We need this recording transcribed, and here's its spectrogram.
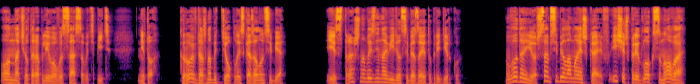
Он начал торопливо высасывать, пить. Не то. Кровь должна быть теплой, сказал он себе. И страшно возненавидел себя за эту придирку. Вот даешь, сам себе ломаешь кайф, ищешь предлог снова...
